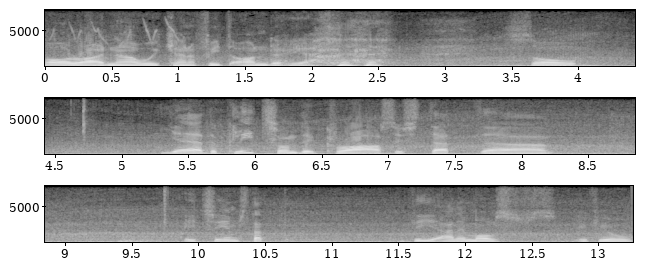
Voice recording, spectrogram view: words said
Alright now we can fit under here. So yeah the glitch on the grass is that uh, it seems that the animals if you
